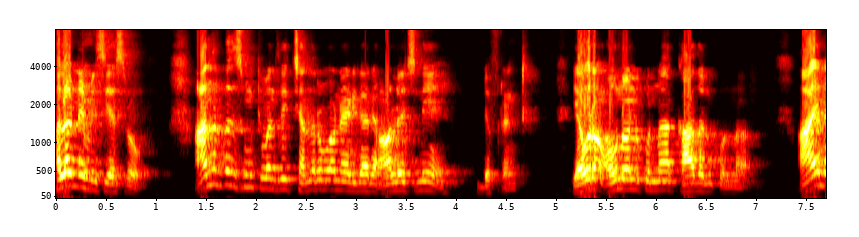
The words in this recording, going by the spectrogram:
హలో నేను మిస్ రావు ఆంధ్రప్రదేశ్ ముఖ్యమంత్రి చంద్రబాబు నాయుడు గారి ఆలోచనే డిఫరెంట్ ఎవరు అవును అనుకున్నా కాదనుకున్నా ఆయన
